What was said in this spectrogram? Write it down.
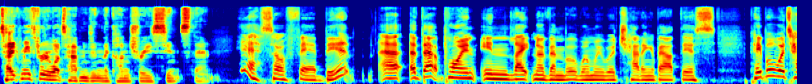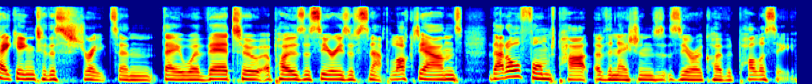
Take me through what's happened in the country since then. Yeah, so a fair bit. Uh, at that point in late November, when we were chatting about this, people were taking to the streets and they were there to oppose a series of snap lockdowns. That all formed part of the nation's zero COVID policy.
